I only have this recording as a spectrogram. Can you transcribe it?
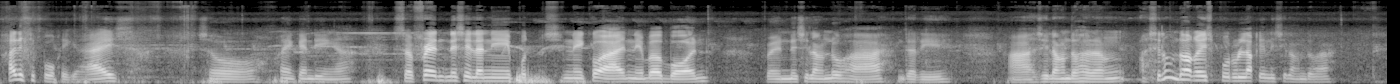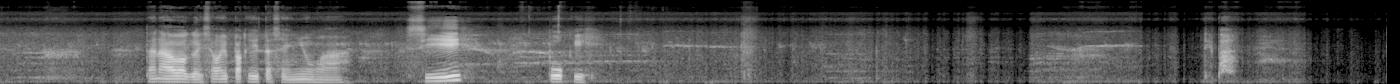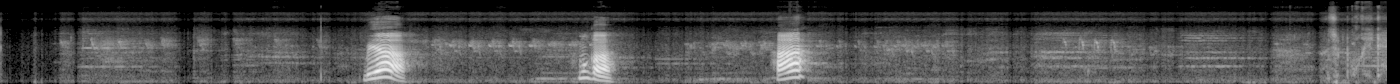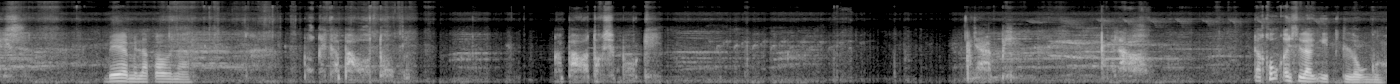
Kali si Puki guys. So, kaya kandi nga. Sa friend ni sila ni Put ni Kuan, ni Balbon. Friend ni silang duha dari ah silang duha lang ah, silang duha guys puro laki ni silang duha. Tanawa guys, ako ipakita sa inyo ha. Si Puki. Diba? Bia! Ano ka? Ha? Si Puki guys. Bea, milakaw na. Dako kay silang itlog.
